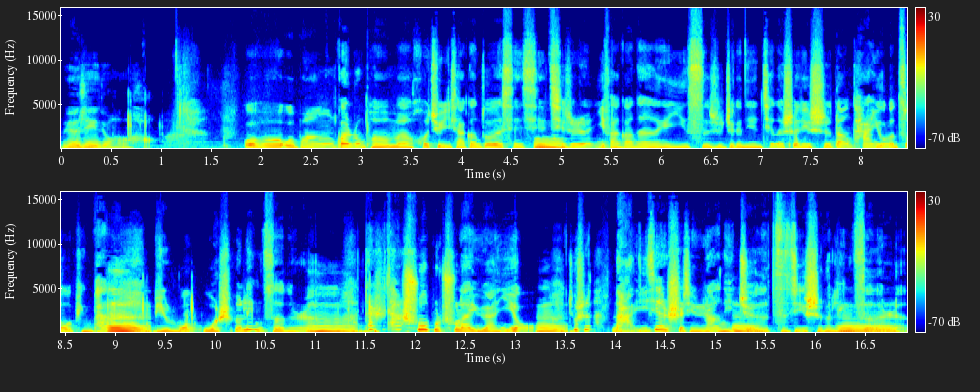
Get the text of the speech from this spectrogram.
我觉得这个就很好。我我帮观众朋友们获取一下更多的信息。其实一凡刚才的那个意思是，这个年轻的设计师，当他有了自我评判，嗯，比如我是个吝啬的人，嗯，但是他说不出来缘由，嗯，就是哪一件事情让你觉得自己是个吝啬的人？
